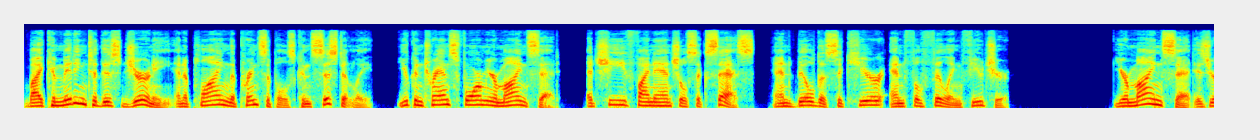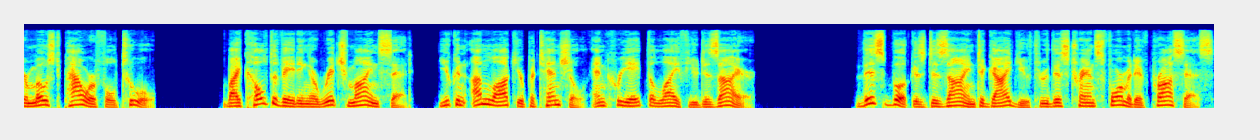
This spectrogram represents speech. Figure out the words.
By committing to this journey and applying the principles consistently, you can transform your mindset, achieve financial success, and build a secure and fulfilling future. Your mindset is your most powerful tool. By cultivating a rich mindset, you can unlock your potential and create the life you desire. This book is designed to guide you through this transformative process,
